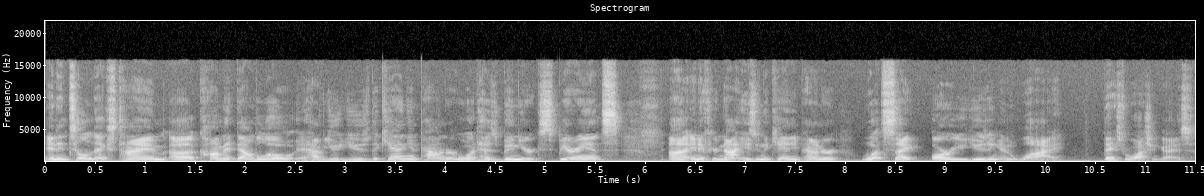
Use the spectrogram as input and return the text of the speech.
And until next time, uh, comment down below. Have you used the Canyon Pounder? What has been your experience? Uh, and if you're not using the Canyon Pounder, what sight are you using and why? Thanks for watching, guys.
